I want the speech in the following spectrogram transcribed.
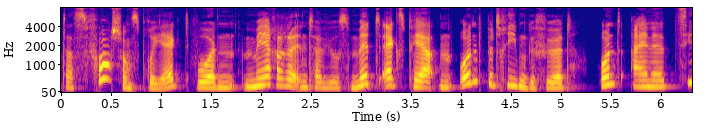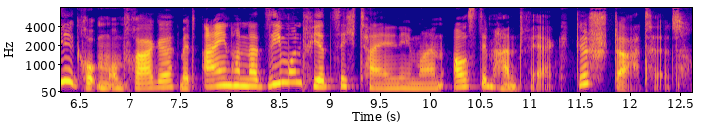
das Forschungsprojekt wurden mehrere Interviews mit Experten und Betrieben geführt und eine Zielgruppenumfrage mit 147 Teilnehmern aus dem Handwerk gestartet.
